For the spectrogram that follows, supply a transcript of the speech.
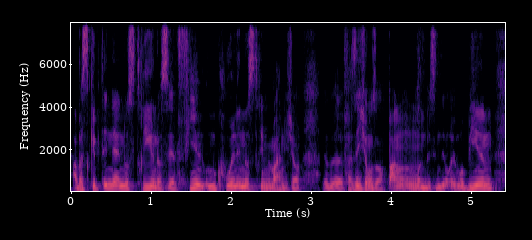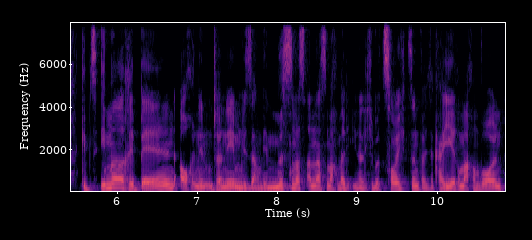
Aber es gibt in der Industrie, und das ist in vielen uncoolen Industrien, wir machen nicht nur äh, Versicherungen, sondern auch Banken und ein bisschen Immobilien, gibt es immer Rebellen, auch in den Unternehmen, die sagen, wir müssen was anders machen, weil die innerlich überzeugt sind, weil sie Karriere machen wollen,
